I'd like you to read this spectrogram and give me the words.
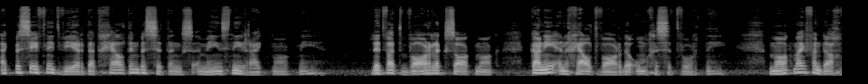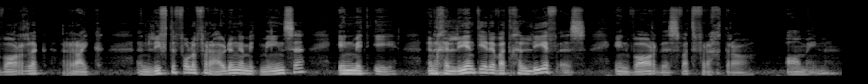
ek besef net weer dat geld en besittings 'n mens nie ryk maak nie. Dit wat waarlik saak maak, kan nie in geldwaarde omgesit word nie. Maak my vandag waarlik ryk in liefdevolle verhoudinge met mense en met U, in geleenthede wat geleef is en waardes wat vrug dra. Amen.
